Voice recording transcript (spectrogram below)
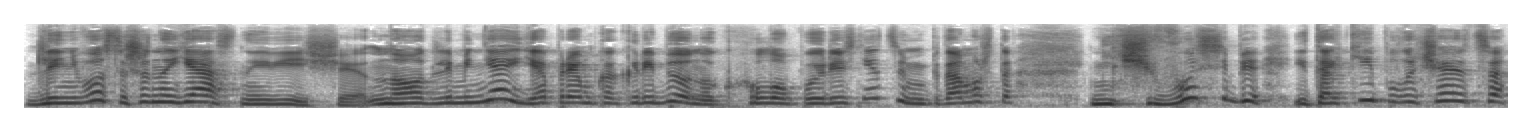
для него совершенно ясные вещи. Но для меня я прям как ребенок хлопаю ресницами, потому что ничего себе! И такие получаются,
